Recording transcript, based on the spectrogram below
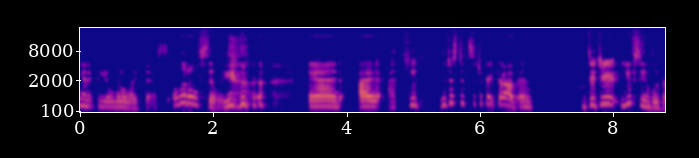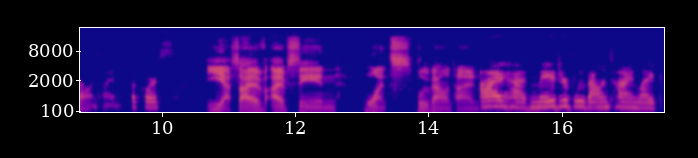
can't it be a little like this? A little silly. and I, I he he just did such a great job. And did you you've seen Blue Valentine, of course. Yes, I've I've seen once Blue Valentine. I had major Blue Valentine like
